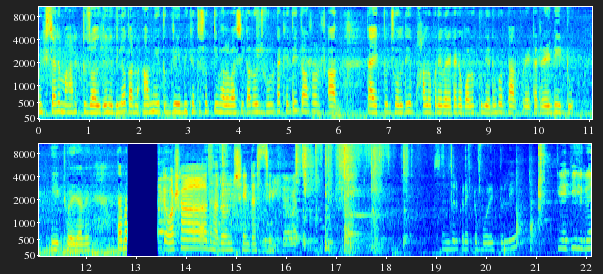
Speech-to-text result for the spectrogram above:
মিক্সচারে মা আর একটু জল ঢেলে দিল, কারণ আমি একটু গ্রেভি খেতে সত্যি ভালোবাসি, কারণ ওই ঝোলটা খেতেই তো আসল স্বাদ। তাই একটু ঝোল দিয়ে ভালো করে এবার এটাকে বলক তুলিয়ে নেব তারপরে এটা রেডি টু ইট হয়ে যাবে। তারপর একটা অসাধারণ সেন্ট আসছে। সুন্দর করে একটা বড়ি তুলে। কে কি নেবে?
